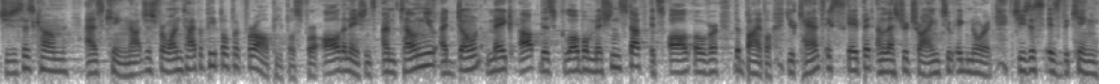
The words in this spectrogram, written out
Jesus has come as king, not just for one type of people, but for all peoples, for all the nations. I'm telling you, I don't make up this global mission stuff. It's all over the Bible. You can't escape it unless you're trying to ignore it. Jesus is the king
